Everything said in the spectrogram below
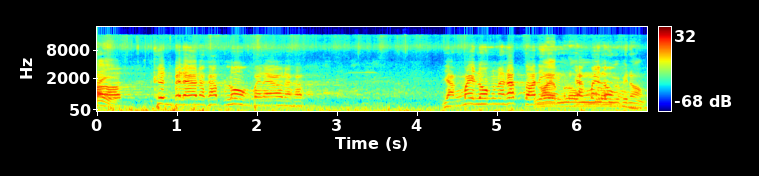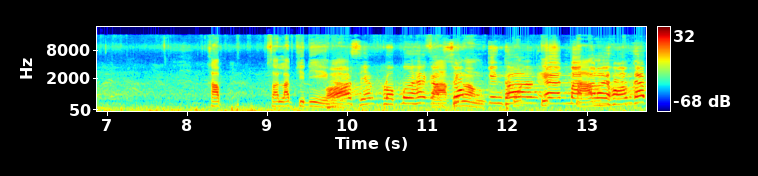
ไลท์ขึ้นไปแล้วนะครับ โล่งไปแล้วนะครับ ยังไม่ลงนะครับ ตอนลนี้อยลงยังไม่ลลงงอยู่พี่น้องครับ สำหรับคลิปนี้ขก็อเสียงปรบมือให้กับฝากพี่ซุปน้องกิ่งทองกดติดแอนหมักตาม อร่อยหอมครับ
